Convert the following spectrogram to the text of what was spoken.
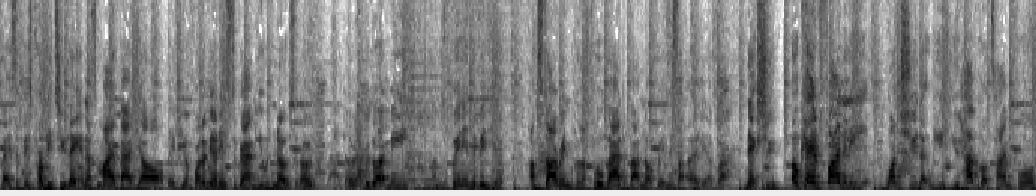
but it's, it's probably too late, and that's my bad, y'all. But if you're following me on Instagram, you would know. So don't uh, don't have a go at me. I'm just putting in the video. I'm starring because I feel bad about not putting this up earlier. But next shoe. Okay, and finally, one shoe that you, you have got time for.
